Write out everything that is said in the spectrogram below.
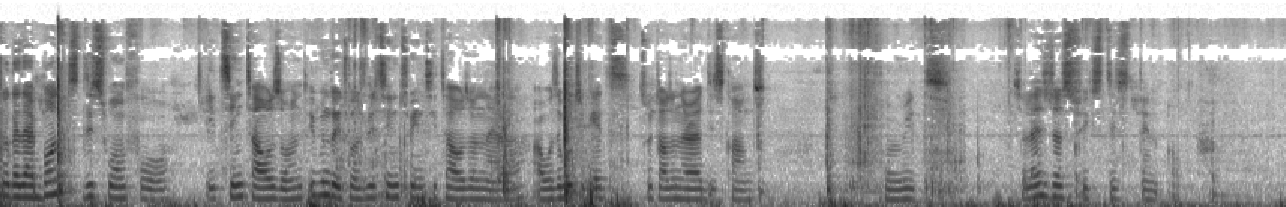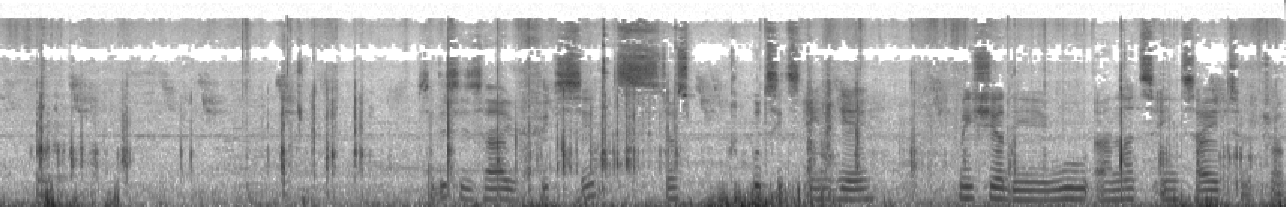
so guys i bought this one for 18,000 even though it was written 20,000 naira i was able to get 2,000 naira discount for it. So let's just fix this thing up. So this is how you fix it. Just put it in here. Make sure the wool are not inside to drop.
